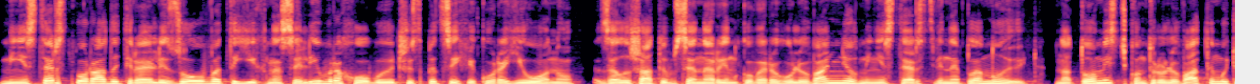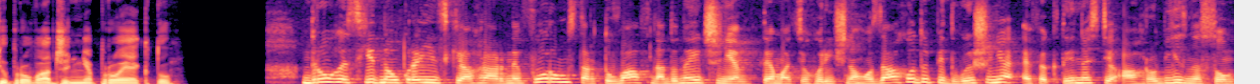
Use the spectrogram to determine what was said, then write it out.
Міністерство радить реалізовувати їх на селі, враховуючи специфіку регіону. Залишати все на ринкове регулювання в міністерстві не планують. Натомість контролюватимуть упровадження проекту. Другий східноукраїнський аграрний форум стартував на Донеччині. Тема цьогорічного заходу підвищення ефективності агробізнесу.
